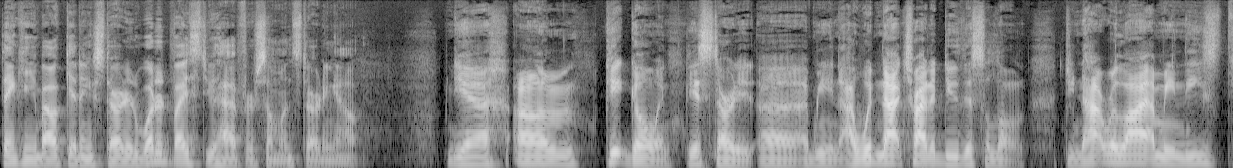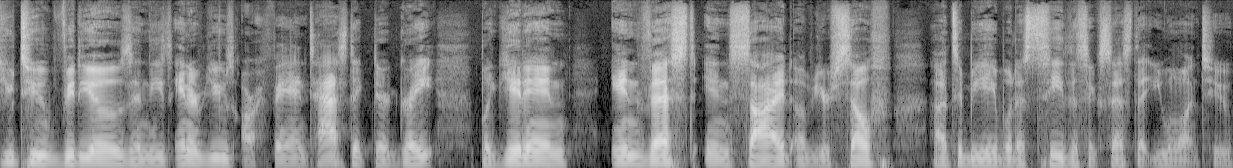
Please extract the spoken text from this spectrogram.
thinking about getting started. What advice do you have for someone starting out? Yeah, um, get going, get started. Uh, I mean, I would not try to do this alone. Do not rely. I mean, these YouTube videos and these interviews are fantastic. They're great, but get in, invest inside of yourself uh, to be able to see the success that you want to.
